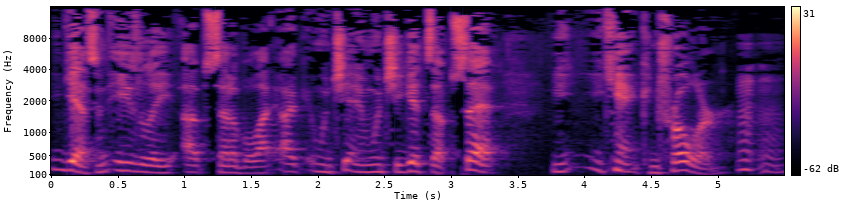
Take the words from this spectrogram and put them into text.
Yes, and easily upsettable. Like, like when she and when she gets upset, you, you can't control her. Mm-mm.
